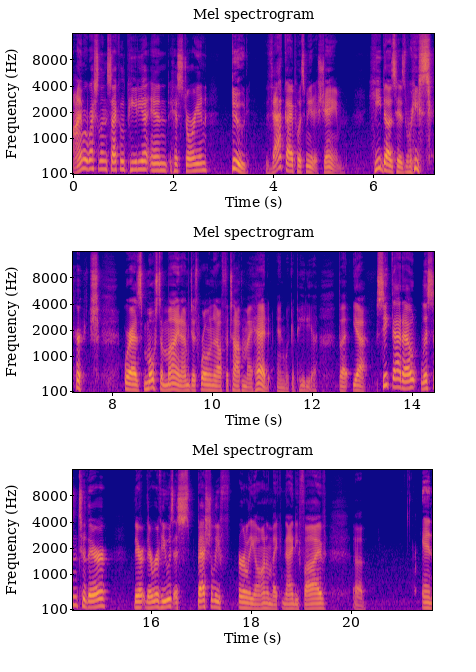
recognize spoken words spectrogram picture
I'm a wrestling encyclopedia and historian? Dude, that guy puts me to shame he does his research, whereas most of mine I'm just rolling it off the top of my head and Wikipedia. But yeah, seek that out. Listen to their their their reviews, especially early on in like '95, uh, and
